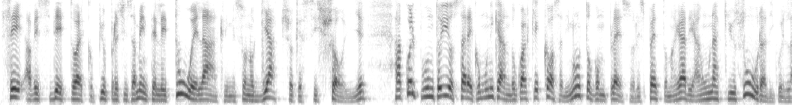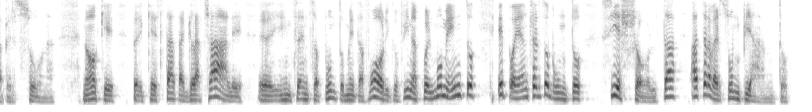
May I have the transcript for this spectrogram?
se avessi detto, ecco, più precisamente, le tue lacrime sono ghiaccio che si scioglie, a quel punto io starei comunicando qualche cosa di molto complesso rispetto magari a una chiusura di quella persona, no? che, che, è stata glaciale eh, in senso appunto metaforico fino a quel momento e poi a un certo punto si è sciolta attraverso un pianto.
